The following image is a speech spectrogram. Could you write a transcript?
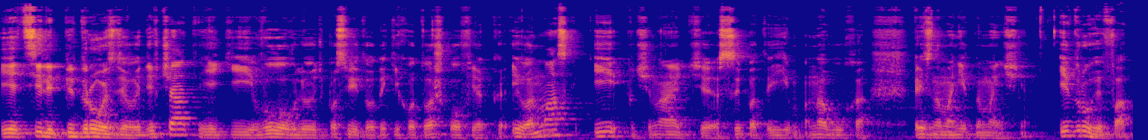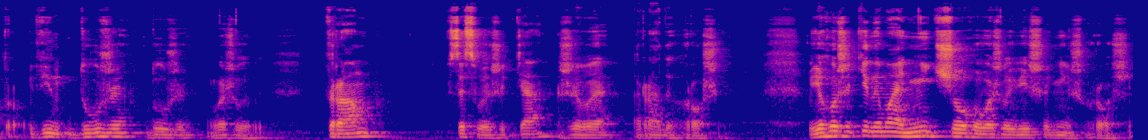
є цілі підрозділи дівчат, які виловлюють по світу таких от лашков, як Ілон Маск, і починають е, сипати їм на вуха різноманітну маячню. І другий фактор він дуже дуже важливий. Трамп все своє життя живе ради грошей. В його житті немає нічого важливіше, ніж гроші.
